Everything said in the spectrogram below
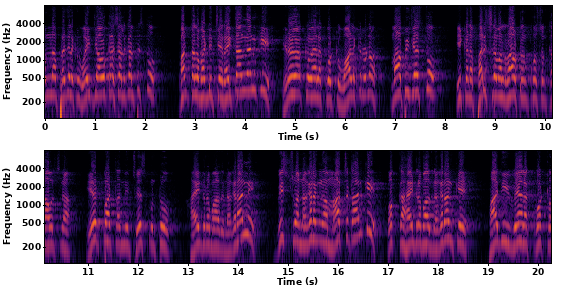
ఉన్న ప్రజలకు వైద్య అవకాశాలు కల్పిస్తూ పంటలు పండించే రైతాంగానికి ఇరవై ఒక్క వేల కోట్లు వాళ్ళకి రుణం మాఫీ చేస్తూ ఇక్కడ పరిశ్రమలు రావటం కోసం కావలసిన ఏర్పాట్లన్నీ చేసుకుంటూ హైదరాబాద్ నగరాన్ని విశ్వ నగరంగా మార్చడానికి ఒక్క హైదరాబాద్ నగరానికే పది వేల కోట్ల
